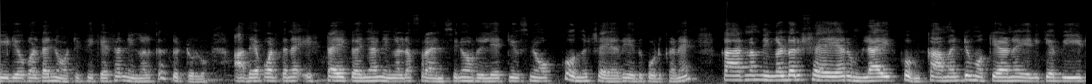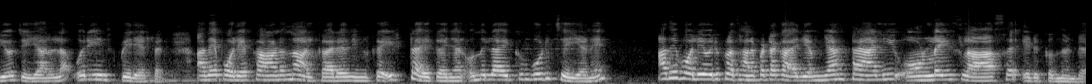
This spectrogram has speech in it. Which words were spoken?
വീഡിയോകളുടെ നോട്ടിഫിക്കേഷൻ നിങ്ങൾക്ക് കിട്ടുള്ളൂ. അതേപോലെ തന്നെ ഇഷ്ടമായി കഴിഞ്ഞാൽ നിങ്ങളുടെ ഫ്രണ്ട്സിനോ റിലേറ്റീവ്സിനോ ഒക്കെ ഒന്ന് ഷെയർ ചെയ്ത് കൊടുക്കണേ. കാരണം നിങ്ങളുടെ ഒരു ഷെയറും ലൈക്കും കമന്റും ഒക്കെയാണ് എനിക്ക് വീഡിയോ ചെയ്യാനുള്ള ഒരു ഇൻസ്പിരേഷൻ അതേപോലെ കാണുന്ന ആൾക്കാരെ നിങ്ങൾക്ക് ഇഷ്ടമായി കഴിഞ്ഞാൽ ഒന്ന് ലൈക്കും കൂടി ചെയ്യണേ. അതേപോലെ ഒരു പ്രധാനപ്പെട്ട കാര്യം ഞാൻ ടാലി ഓൺലൈൻ ക്ലാസ് എടുക്കുന്നുണ്ട്.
